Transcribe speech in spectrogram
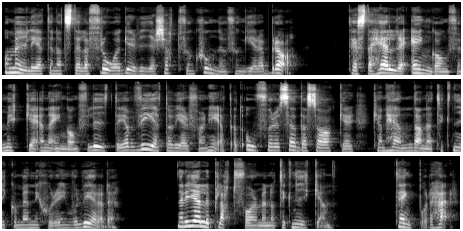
och möjligheten att ställa frågor via chattfunktionen fungerar bra. Testa hellre en gång för mycket än en gång för lite. Jag vet av erfarenhet att oförutsedda saker kan hända när teknik och människor är involverade. När det gäller plattformen och tekniken, tänk på det här.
